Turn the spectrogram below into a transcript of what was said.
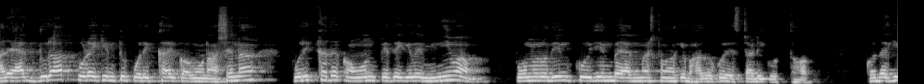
আর এক দুরাত পরে কিন্তু পরীক্ষায় কমন আসে না। পরীক্ষাতে কমন পেতে গেলে মিনিমাম পনেরো দিন, কুড়ি দিন বা এক মাস তোমাকে ভালো করে স্টাডি করতে হবে। কথা কি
